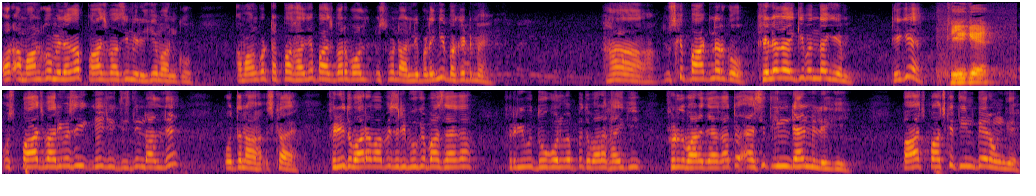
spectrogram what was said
और अमान को मिलेगा पाँच बाजी मिलेगी अमान को। अमान को टप्पा खा के पाँच बार बॉल उसमें डालनी पड़ेगी बकेट में। हाँ उसके पार्टनर को खेलेगा एक ही बंदा गेम ठीक है? ठीक है। उस पाँच बारी में से ये जिस दिन डाल दे उतना इसका है। फिर ये दोबारा वापस रिबू के पास आएगा फिर रिबू दो गोलगप्पे दोबारा खाएगी फिर दोबारा जाएगा तो ऐसी तीन टाइम मिलेगी। पाँच पाँच के तीन पेयर होंगे।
